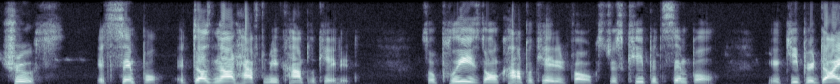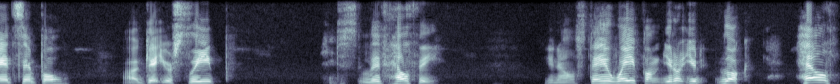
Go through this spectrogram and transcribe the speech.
truth. It's simple. It does not have to be complicated. So please don't complicate it, folks. Just keep it simple. You keep your diet simple. Uh, get your sleep. And just live healthy. You know, stay away from you know you look health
